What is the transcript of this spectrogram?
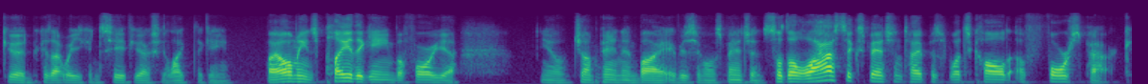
good because that way you can see if you actually like the game. By all means, play the game before you you know jump in and buy every single expansion. So the last expansion type is what's called a force pack.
